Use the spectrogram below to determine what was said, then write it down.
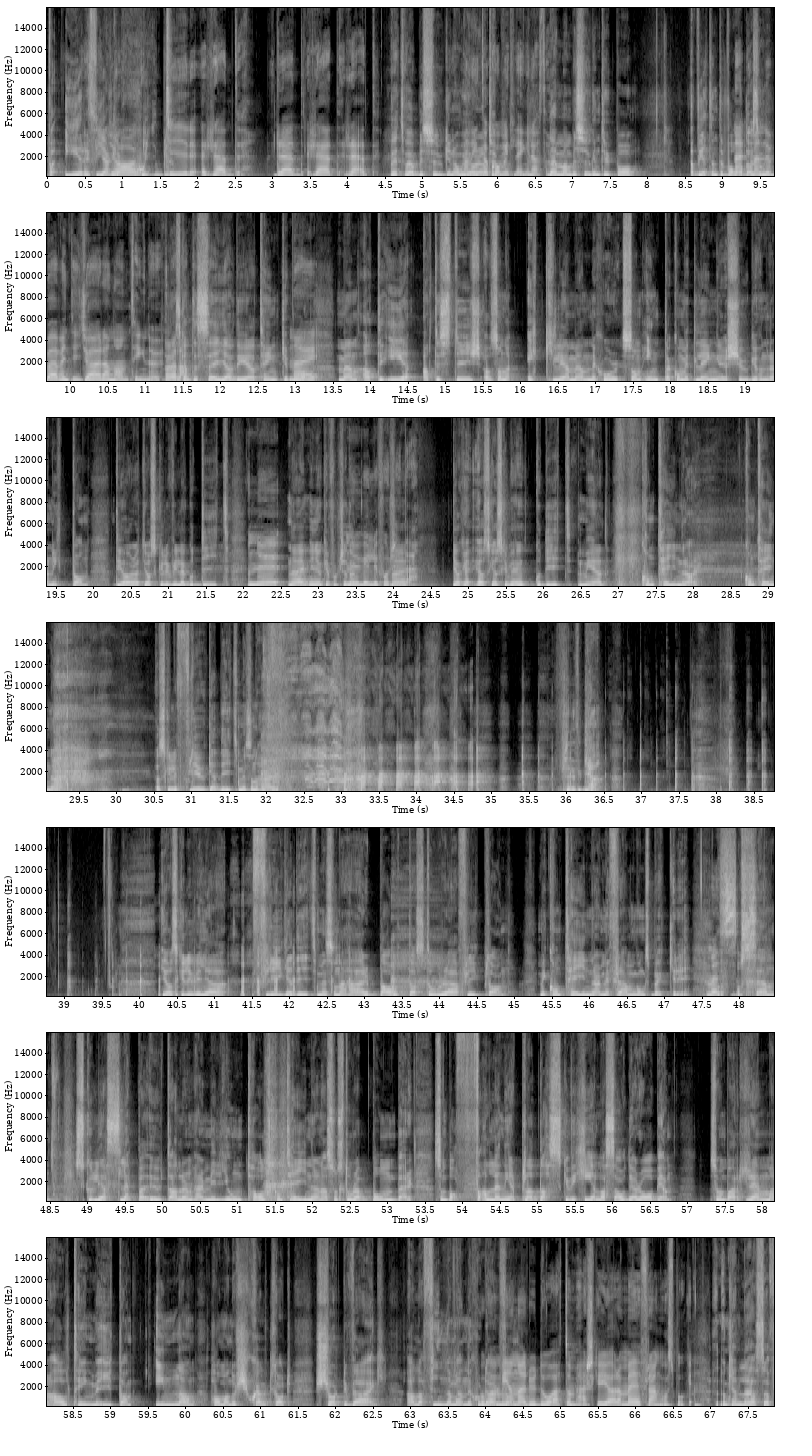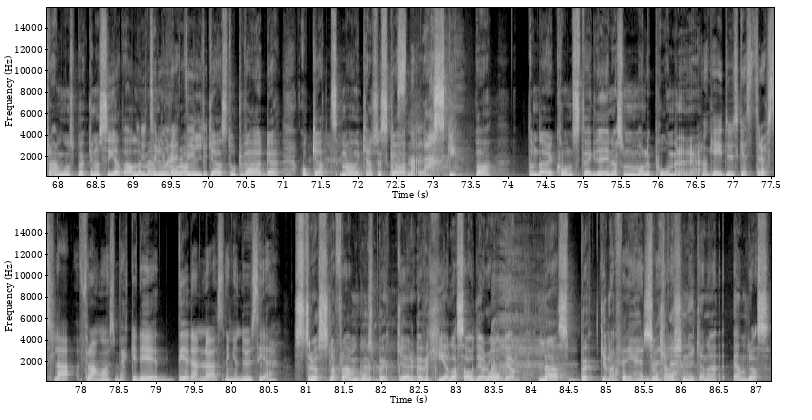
Vad är det för jäkla Alltså, jag skit? blir rädd. Rädd, rädd, rädd. Vet du vad jag blir sugen av att Man göra? inte har typ? kommit längre alltså. Nej, man blir sugen typ på... Jag vet inte vad Nej, alltså. men du behöver inte göra någonting nu. Nej, jag ska inte säga det jag tänker på. Nej. Men att det, är, att det styrs av sådana äckliga människor som inte har kommit längre 2019. Det gör att jag skulle vilja gå dit. Nu, Nej, nu kan jag fortsätta. Nu vill du fortsätta. Nej. Jag, kan, jag, jag skulle vilja gå dit med containrar. Containrar. Jag skulle flyga dit med sån här... fluga. Jag skulle vilja flyga dit med såna här Bauta-stora flygplan. Med containrar med framgångsböcker i. Men Och, och sen skulle jag släppa ut alla de här miljontals containrarna som stora bomber. Som bara faller ner pladask över hela Saudiarabien. Som bara rämmar allting med ytan. Innan har man då självklart kört iväg alla fina människor och vad därifrån. menar du då att de här ska göra med framgångsboken? De kan läsa framgångsböckerna och se att alla Du människor att har det- lika stort värde. Och att man kanske ska skippa de där konstiga grejerna som de håller på med där. Okej, du ska strössla framgångsböcker. Det, det är den lösningen du ser. Strössla framgångsböcker över hela Saudiarabien. Läs böckerna så kanske ni kan ändras.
